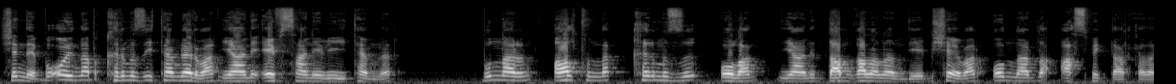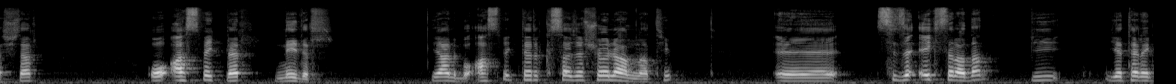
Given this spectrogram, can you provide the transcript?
Şimdi bu oyunda kırmızı itemler var. Yani efsanevi itemler. Bunların altında kırmızı olan yani damgalanan diye bir şey var. Onlar da aspekt arkadaşlar. O aspektler nedir? Yani bu aspektleri kısaca şöyle anlatayım. Ee, size ekstradan bir yetenek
